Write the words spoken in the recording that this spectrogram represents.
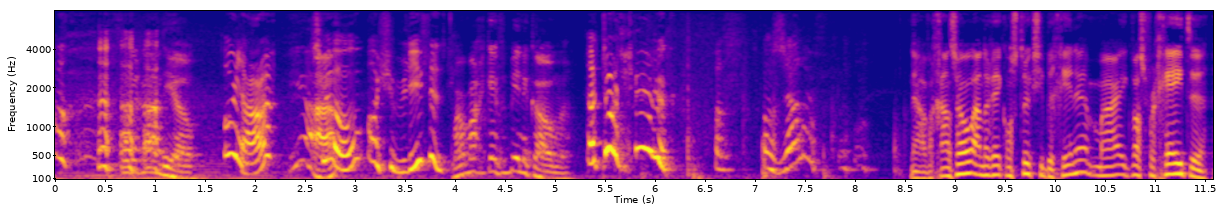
Oh. Voor de radio. Oh ja? Ja. Zo, alsjeblieft. Maar mag ik even binnenkomen? Ja, toch, tuurlijk. Van, vanzelf. Nou, we gaan zo aan de reconstructie beginnen. Maar ik was vergeten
